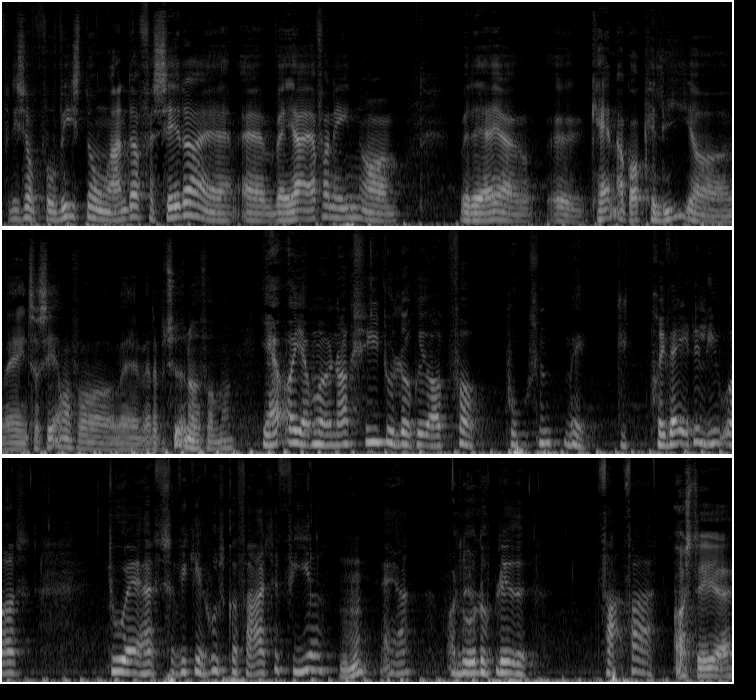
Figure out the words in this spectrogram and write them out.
for ligesom at få vist nogle andre facetter af, af, hvad jeg er for en, og hvad det er, jeg øh, kan og godt kan lide, og hvad jeg interesserer mig for, og hvad, hvad der betyder noget for mig. Ja, og jeg må jo nok sige, at du lukkede op for posen med dit private liv også. Du er, så vidt jeg husker, far til fire. Mm-hmm. Ja, og nu er du blevet farfar. Også det, ja.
